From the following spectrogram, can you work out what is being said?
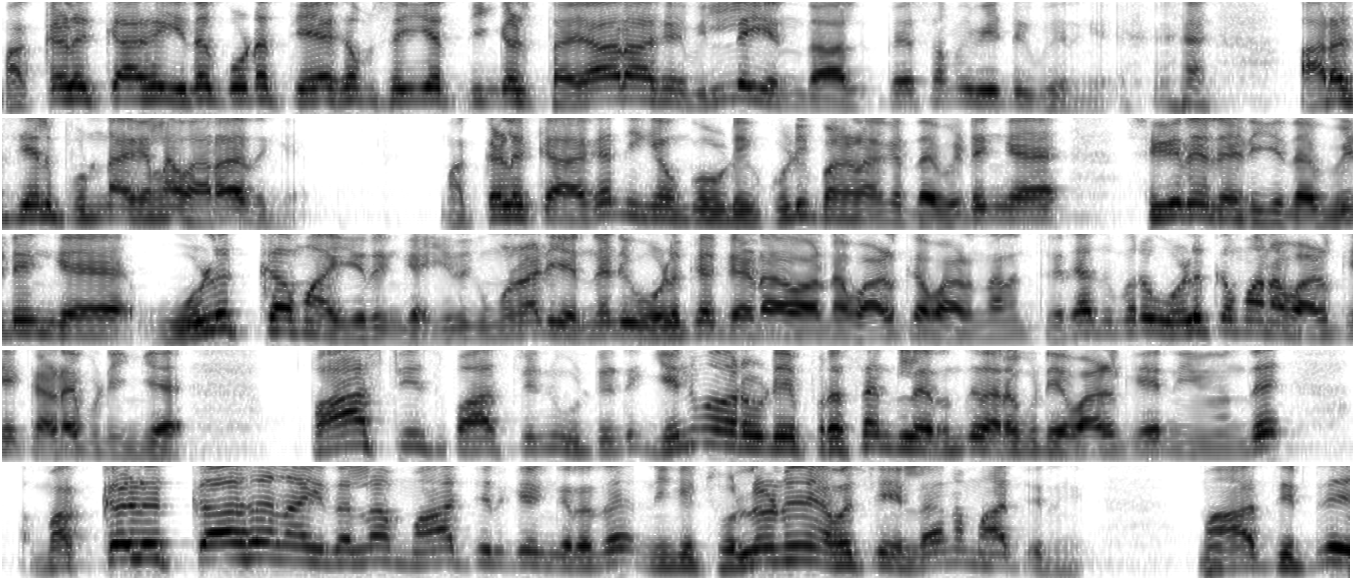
மக்களுக்காக இதை கூட தேகம் செய்ய நீங்கள் தயாராகவில்லை என்றால் பேசாம வீட்டுக்கு போயிருங்க. அரசியல் புண்ணாகலாம் வராதுங்க. மக்களுக்காக நீங்க உங்களுடைய குடிப்பழக்கத்தை விடுங்க சிகரெட் அடிக்கிறத விடுங்க ஒழுக்கமா இருங்க. இதுக்கு முன்னாடி என்னடி ஒழுக்கக்கேடான வாழ்க்கை வாழ்ந்தாலும் சரி அது பிறகு ஒழுக்கமான வாழ்க்கையை கடைபிடிங்க. பாஸ்ட் இஸ் பாஸ்ட்னு விட்டுட்டு இனிமே வரக்கூடிய ப்ரெசென்ட்ல இருந்து வரக்கூடிய வாழ்க்கையை நீங்க வந்து மக்களுக்காக நான் இதெல்லாம் மாத்திருக்கேங்கிறத நீங்க சொல்லணும்னு அவசியம் இல்லை ஆனால் மாத்திருங்க. மாத்திட்டு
